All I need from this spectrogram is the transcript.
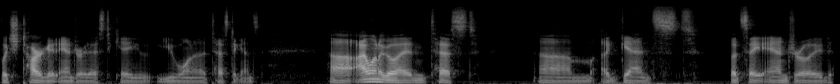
which target Android SDK you, you want to test against. Uh, I want to go ahead and test um, against, let's say, Android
